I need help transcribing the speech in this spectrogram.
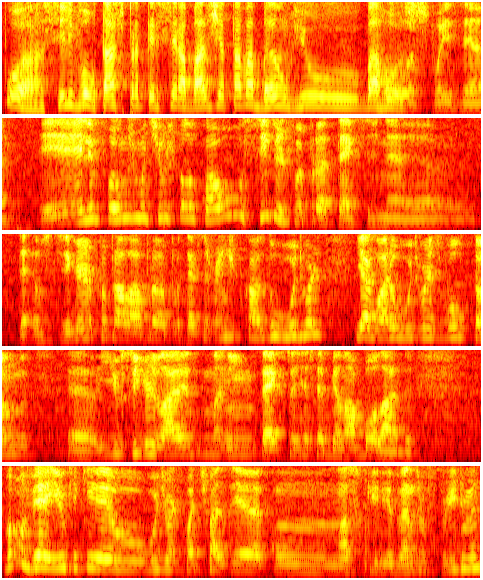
Porra, se ele voltasse para terceira base já tava bom, viu, Barros? Pô, pois é. Ele foi um dos motivos pelo qual o Seager foi para Texas, né? O Seager foi para lá para o Texas Rangers por causa do Woodward e agora o Woodward voltando é, e o Seager lá em Texas recebendo uma bolada. Vamos ver aí o que, que o Woodward pode fazer com o nosso querido Andrew Friedman.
